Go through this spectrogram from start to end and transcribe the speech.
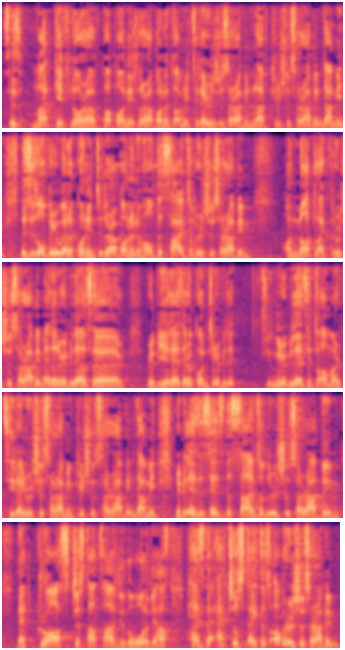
says matkif lorav papa rabbanon to amri rishus harabim lav krishus harabim dami. This is all very well according to the rabbanon who hold the sides of rishus harabim are not like the rishus harabim. Rabbi Lezer, Rabbi Lezer according to Rabbi Rabbi to Amar Tzirei Rishus Harabim Krishus Harabim Dami. Rabbi says the sides of the Rishus Harabim, that grass just outside the wall of your house, has the actual status of a Rishus Harabim.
